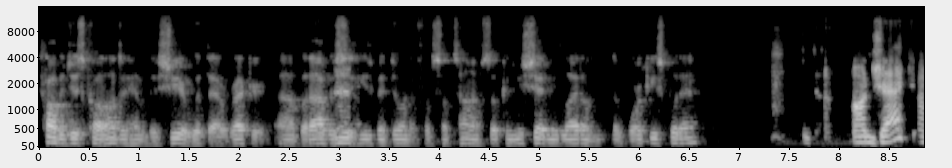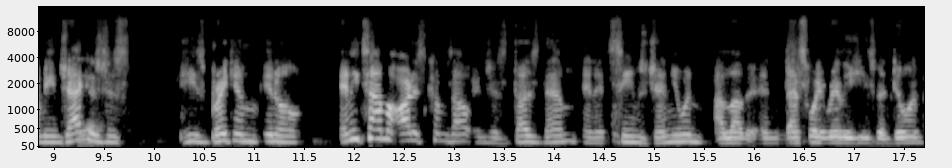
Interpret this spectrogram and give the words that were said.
probably just caught onto him this year with that record, uh, but obviously yeah. he's been doing it for some time. So, can you shed any light on the work he's put in? On Jack, I mean, Jack yeah. is just he's breaking. You know, anytime an artist comes out and just does them and it seems genuine, I love it, and that's what really he's been doing.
